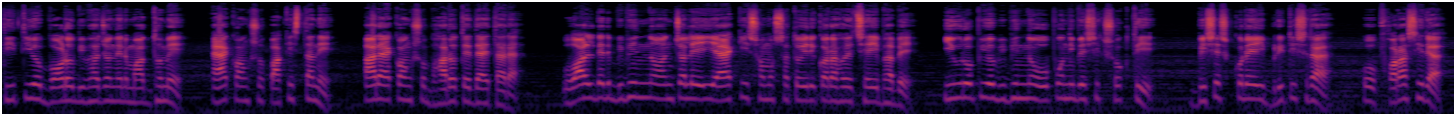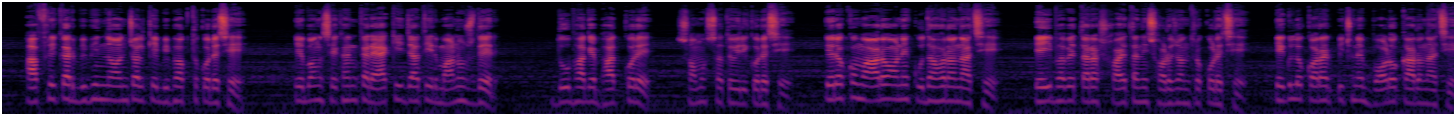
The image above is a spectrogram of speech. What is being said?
দ্বিতীয় বড় বিভাজনের মাধ্যমে এক অংশ পাকিস্তানে আর এক অংশ ভারতে দেয় তারা। ওয়ার্ল্ডের বিভিন্ন অঞ্চলে এই একই সমস্যা তৈরি করা হয়েছে এইভাবে। ইউরোপীয় বিভিন্ন ঔপনিবেশিক শক্তি, বিশেষ করে এই ব্রিটিশরা ও ফরাসিরা, আফ্রিকার বিভিন্ন অঞ্চলকে বিভক্ত করেছে এবং সেখানকার একই জাতির মানুষদের দুভাগে ভাগ করে সমস্যা তৈরি করেছে। এরকম আরও অনেক উদাহরণ আছে। এইভাবে তারা শয়তানি ষড়যন্ত্র করেছে। এগুলো করার পিছনে বড় কারণ আছে।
